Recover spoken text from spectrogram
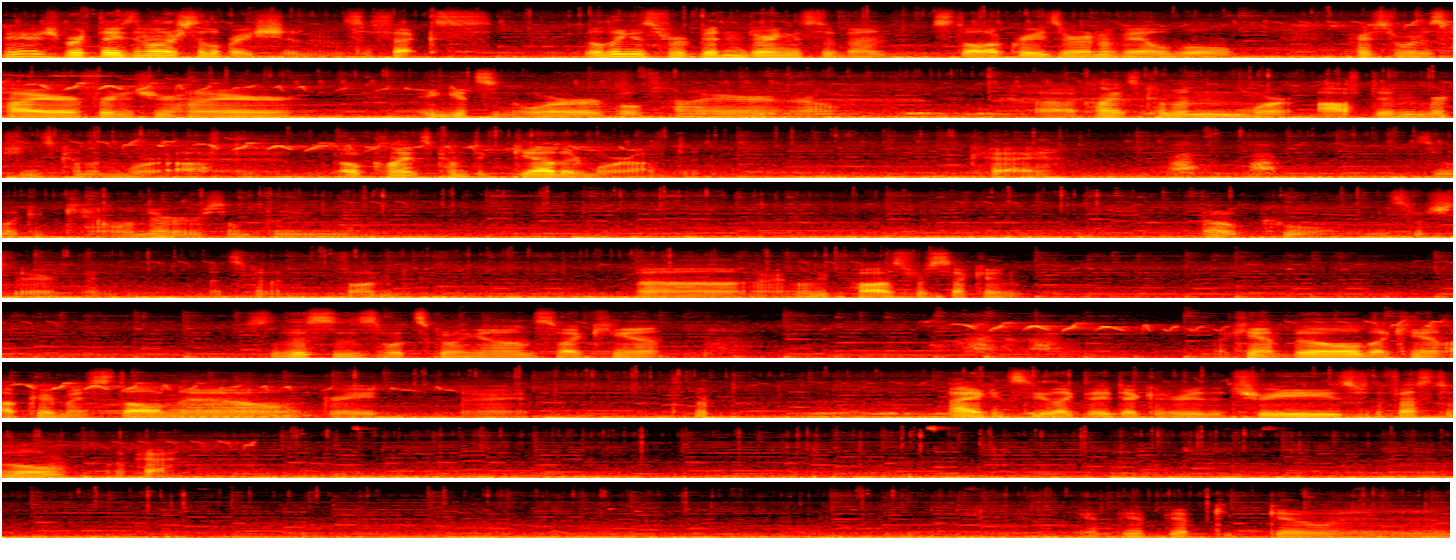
Marriage, birthdays, and other celebrations. Effects. Building is forbidden during this event. Stall upgrades are unavailable. Price of wood is higher. Furniture higher. Ingots and ore are both higher. Oh. Uh, clients come in more often. Merchants come in more often. Oh, clients come together more often. Okay. Is there like a calendar or something? Oh, cool. Let's switch there. Kind of fun. Uh, Alright, let me pause for a second. So this is what's going on, so I can't... I can't build, I can't upgrade my stall now. Great. Alright. I can see like they decorated the trees for the festival. Okay. Yep, yep, keep going.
